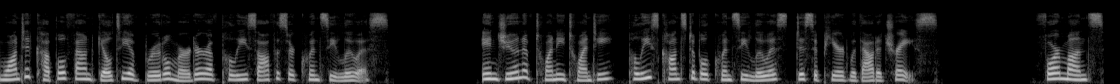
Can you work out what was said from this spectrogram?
Wanted couple found guilty of brutal murder of police officer Quincy Lewis. In June of 2020, police constable Quincy Lewis disappeared without a trace. For months,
